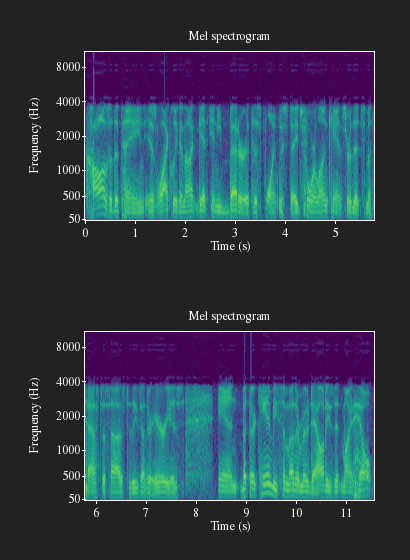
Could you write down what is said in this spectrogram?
cause of the pain is likely to not get any better at this point with stage 4 lung cancer that's metastasized to these other areas. And but there can be some other modalities that might help.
